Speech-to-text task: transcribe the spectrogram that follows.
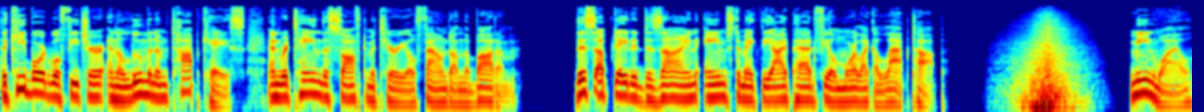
The keyboard will feature an aluminum top case and retain the soft material found on the bottom. This updated design aims to make the iPad feel more like a laptop. Meanwhile,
